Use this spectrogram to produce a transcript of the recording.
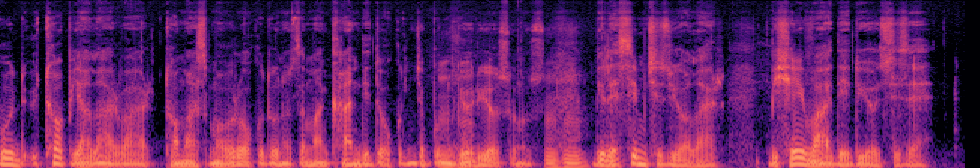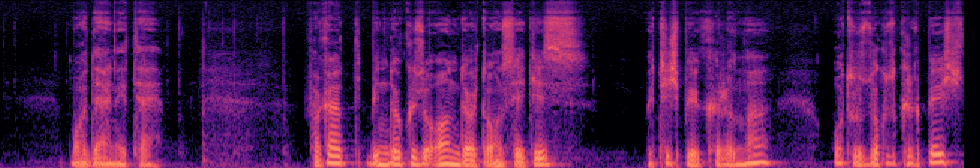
Bu ütopyalar var. Thomas More'u okuduğunuz zaman Candide okuyunca bunu görüyorsunuz. Bir resim çiziyorlar. Bir şey vaat ediyor size. Modernite. Fakat 1914-18 müthiş bir kırılma. 39-45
